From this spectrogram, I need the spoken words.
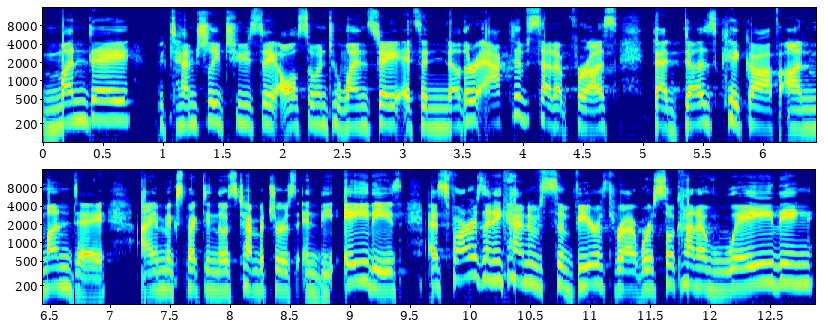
Monday, potentially Tuesday, also into Wednesday. It's another active setup for us that does kick off on Monday. I'm expecting those temperatures in the 80s. As far as any kind of severe threat, we're still kind of waiting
